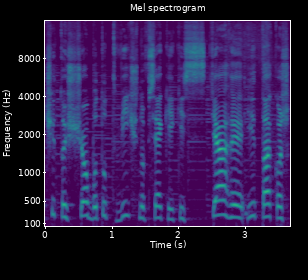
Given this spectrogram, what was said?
чи то що, бо тут вічно всякі якісь стяги, і також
